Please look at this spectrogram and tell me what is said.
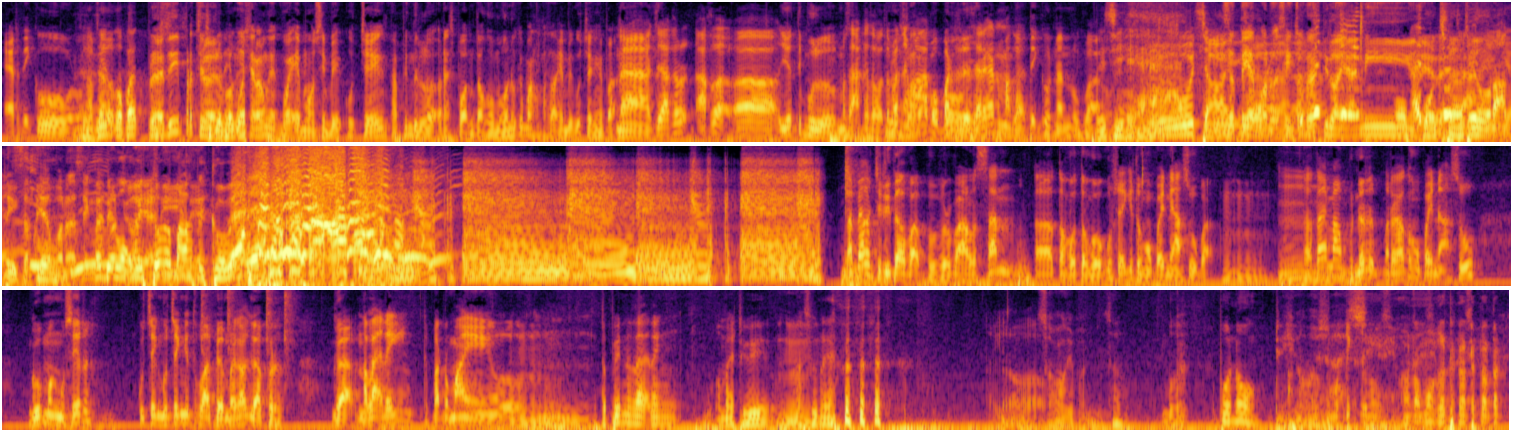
RT ku. Jangan kopat. Berarti perjalanan emosional kayak kowe emosi mbek kucing, tapi ndelok respon tanggomu ngono ki malah masak mbek kucingnya, Pak. Nah, jadi aku aku ya timbul masak tuh. Tapi emang aku pada dasarnya kan emang gak tegonan loh, Pak. Iya. Oh, coy. Setiap ono sing curhat dilayani. Opo jadi ora Iya. tega. Setiap ono sing Mbek wong wedok dilayani, malah tega wae. Tapi aku jadi tahu, Pak, beberapa alasan eh, tonggo-tonggoku saya udah ngopeni asu, Pak. Ternyata emang bener mereka tuh ngopeni asu, gue mengusir kucing-kucing itu Pak biar mereka nggak ber nggak nelek nih depan rumahnya loh. Hmm, tapi nelek neng omahe dhewe Hmm. asune. Tak kira Sopo ki, Pak? So, mbah Pono. mutik tuh. Ono mau gletek-gletek.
